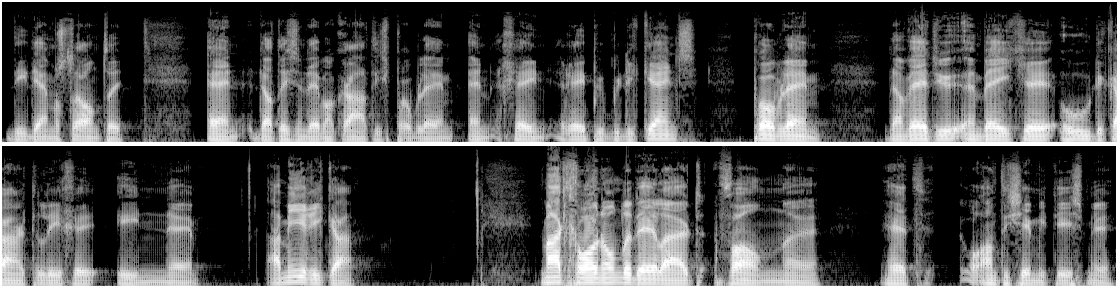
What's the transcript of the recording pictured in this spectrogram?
die demonstranten. En dat is een democratisch probleem en geen republikeins probleem. Dan weet u een beetje hoe de kaarten liggen in uh, Amerika. Maakt gewoon onderdeel uit van uh, het antisemitisme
